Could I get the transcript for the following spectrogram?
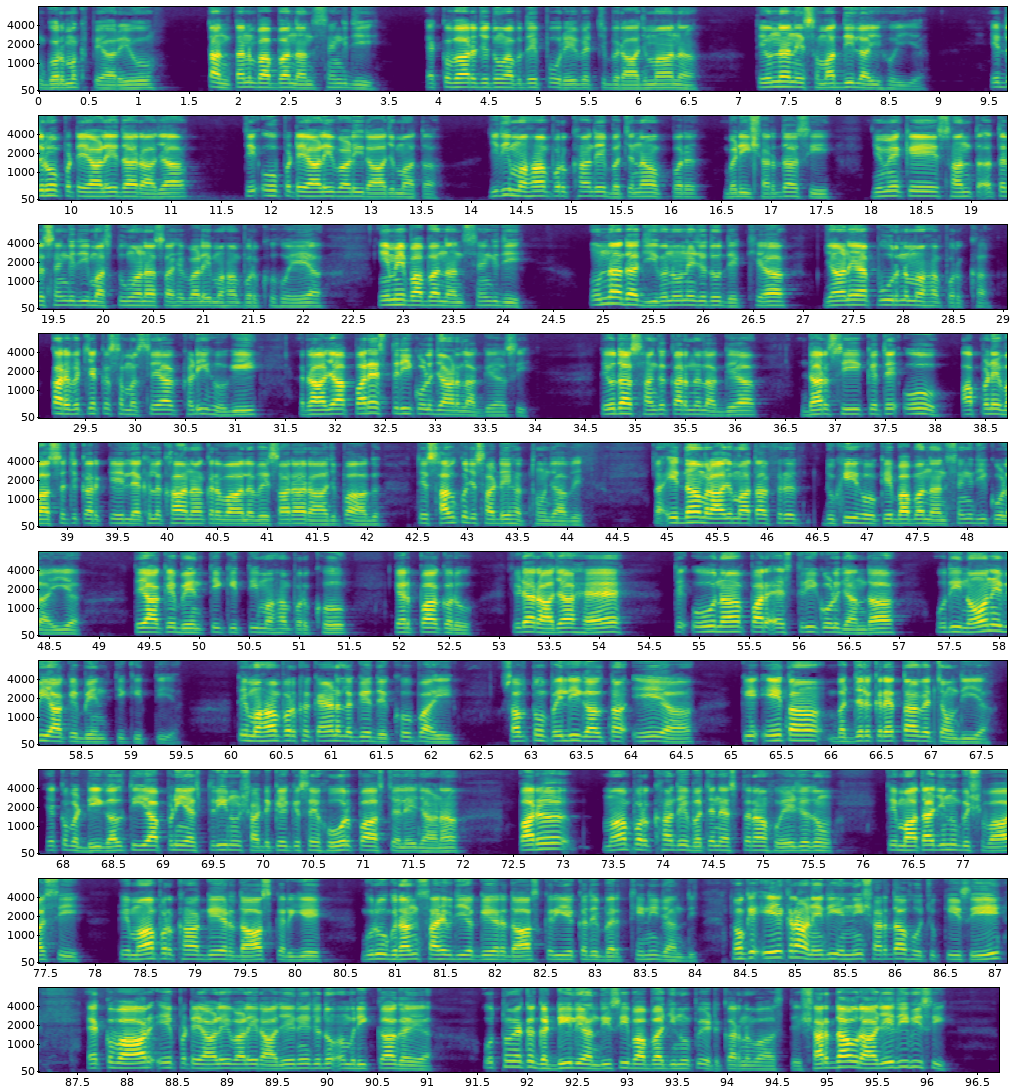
ਗੁਰਮੁਖ ਪਿਆਰਿਓ, ਧੰਨ ਧੰਨ ਬਾਬਾ ਨੰਦ ਸਿੰਘ ਜੀ। ਇੱਕ ਵਾਰ ਜਦੋਂ ਆਪਦੇ ਭੋਰੇ ਵਿੱਚ ਬਿਰਾਜਮਾਨ ਆ, ਤੇ ਉਹਨਾਂ ਨੇ ਸਮਾਧੀ ਲਾਈ ਹੋਈ ਆ। ਇਧਰੋਂ ਪਟਿਆਲੇ ਦਾ ਰਾਜਾ ਤੇ ਉਹ ਪਟਿਆਲੇ ਵਾਲੀ ਰਾਜ ਮਾਤਾ ਜਿਹਦੀ ਮਹਾਪੁਰਖਾਂ ਦੇ ਬਚਨਾਂ ਉੱਪਰ ਬੜੀ ਸ਼ਰਧਾ ਸੀ। ਜਿਵੇਂ ਕਿ ਸੰਤ ਅਤਰ ਸਿੰਘ ਜੀ ਮਸਤੂਆਣਾ ਸਾਹਿਬ ਵਾਲੇ ਮਹਾਪੁਰਖ ਹੋਏ ਆ, ਇਵੇਂ ਬਾਬਾ ਨੰਦ ਸਿੰਘ ਜੀ। ਉਹਨਾਂ ਦਾ ਜੀਵਨ ਉਹਨੇ ਜਦੋਂ ਦੇਖਿਆ, ਜਾਣਿਆ ਪੂਰਨ ਮਹਾਪੁਰਖਾ ਘਰ ਵਿੱਚ ਇੱਕ ਸਮੱਸਿਆ ਖੜੀ ਹੋ ਗਈ। ਰਾਜਾ ਪਰ ਇਸਤਰੀ ਕੋਲ ਜਾਣ ਲੱਗ ਗਿਆ ਸੀ ਤੇ ਉਹਦਾ ਸੰਗ ਕਰਨ ਲੱਗ ਗਿਆ। ਡਰ ਸੀ ਕਿਤੇ ਉਹ ਆਪਣੇ ਵੱਸ 'ਚ ਕਰਕੇ ਲਿਖ ਲਿਖਾ ਨਾ ਕਰਵਾ ਲਵੇ ਸਾਰਾ ਰਾਜ ਭਾਗ ਤੇ ਸਭ ਕੁਝ ਸਾਡੇ ਹੱਥੋਂ ਜਾਵੇ। ਤਾਂ ਇਦਾਂ ਮਹਾਰਾਜ ਮਾਤਾ ਫਿਰ ਦੁਖੀ ਹੋ ਕੇ ਬਾਬਾ ਨੰਦ ਸਿੰਘ ਜੀ ਕੋਲ ਆਈ ਆ ਤੇ ਆ ਕੇ ਬੇਨਤੀ ਕੀਤੀ, ਮਹਾਪੁਰਖੋ, ਕਿਰਪਾ ਕਰੋ। ਜਿਹੜਾ ਰਾਜਾ ਹੈ ਤੇ ਉਹ ਨਾ ਪਰ ਇਸਤਰੀ ਕੋਲ ਜਾਂਦਾ ਉਹਦੀ ਨੌਂ ਨੇ ਵੀ ਆ ਕੇ ਬੇਨਤੀ ਕੀਤੀ ਆ। ਤੇ ਮਹਾਪੁਰਖ ਕਹਿਣ ਲੱਗੇ, ਦੇਖੋ ਭਾਈ, ਸਭ ਤੋਂ ਪਹਿਲੀ ਗੱਲ ਤਾਂ ਇਹ ਆ ਕਿ ਇਹ ਤਾਂ ਬੱਜਰ ਕਰੈਤਾਂ ਵਿੱਚ ਆਉਂਦੀ ਆ। ਇੱਕ ਵੱਡੀ ਗਲਤੀ ਆ, ਆਪਣੀ ਇਸਤਰੀ ਨੂੰ ਛੱਡ ਕੇ ਕਿਸੇ ਹੋਰ ਪਾਸ ਚਲੇ ਜਾਣਾ। ਪਰ ਮਹਾਂਪੁਰਖਾਂ ਦੇ ਬਚਨ ਇਸ ਤਰ੍ਹਾਂ ਹੋਏ ਜਦੋਂ ਤੇ ਮਾਤਾ ਜੀ ਨੂੰ ਵਿਸ਼ਵਾਸ ਸੀ ਕਿ ਮਹਾਂਪੁਰਖਾਂ ਅੱਗੇ ਅਰਦਾਸ ਕਰੀਏ, ਗੁਰੂ ਗ੍ਰੰਥ ਸਾਹਿਬ ਜੀ ਅੱਗੇ ਅਰਦਾਸ ਕਰੀਏ, ਕਦੇ ਬਿਰਥੀ ਨਹੀਂ ਜਾਂਦੀ। ਕਿਉਂਕਿ ਇਹ ਘਰਾਣੇ ਦੀ ਇੰਨੀ ਸ਼ਰਧਾ ਹੋ ਚੁੱਕੀ ਸੀ ਇੱਕ ਵਾਰ ਇਹ ਪਟਿਆਲੇ ਵਾਲੇ ਰਾਜੇ ਨੇ ਜਦੋਂ ਅਮਰੀਕਾ ਗਏ ਆ, ਉੱਥੋਂ ਇੱਕ ਗੱਡੀ ਲਿਆਂਦੀ ਸੀ ਬਾਬਾ ਜੀ ਨੂੰ ਭੇਟ ਕਰਨ ਵਾਸਤੇ। ਸ਼ਰਧਾ ਉਹ ਰਾਜੇ ਦੀ ਵੀ ਸੀ,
